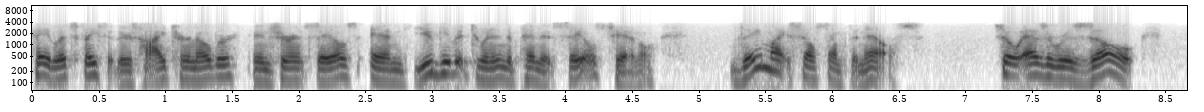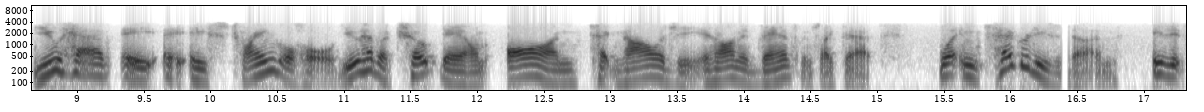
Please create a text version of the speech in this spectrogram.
hey, let's face it, there's high turnover in insurance sales, and you give it to an independent sales channel, they might sell something else. So as a result, you have a, a, a stranglehold, you have a choke down on technology and on advancements like that. What Integrity's done is it's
